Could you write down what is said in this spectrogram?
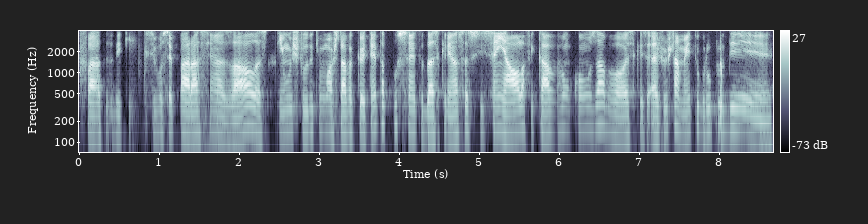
fato de que se você parasse as aulas, tinha um estudo que mostrava que 80% das crianças sem aula ficavam com os avós, que é justamente o grupo de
